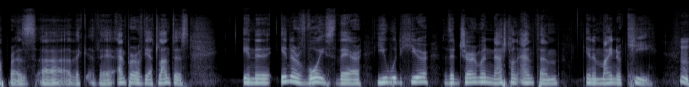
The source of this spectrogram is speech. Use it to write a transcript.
operas, uh, the the Emperor of the Atlantis, in the inner voice there, you would hear the German national anthem in a minor key. Hmm.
